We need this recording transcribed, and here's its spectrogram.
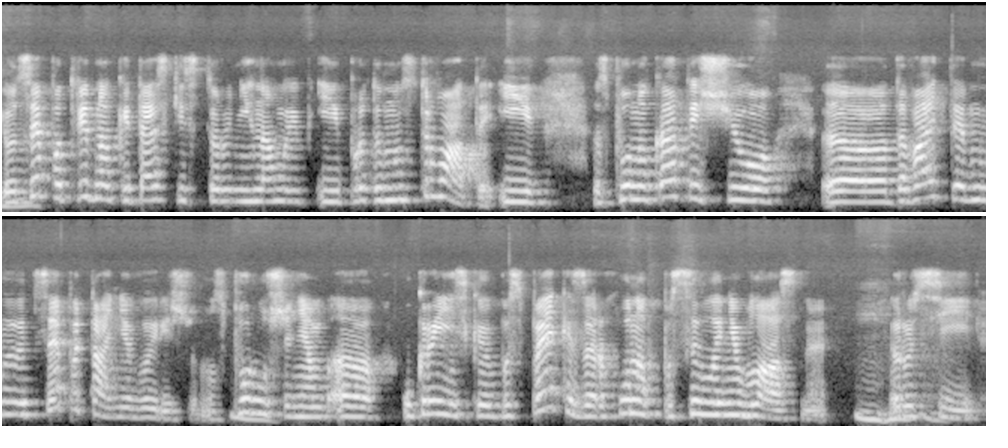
І оце потрібно китайській стороні нам і- і продемонструвати, і спонукати, що е, давайте ми це питання вирішимо з порушенням е, української безпеки за рахунок посилення власної Росії.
